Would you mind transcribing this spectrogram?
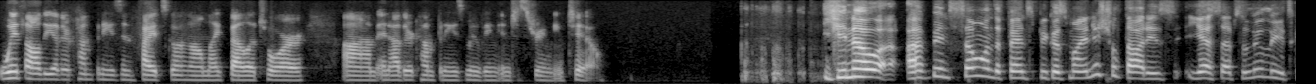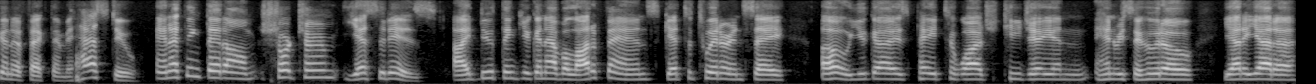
with all the other companies and fights going on like Bellator um, and other companies moving into streaming too. You know, I've been so on the fence because my initial thought is yes, absolutely, it's going to affect them. It has to, and I think that um, short term, yes, it is. I do think you're going to have a lot of fans get to Twitter and say, "Oh, you guys paid to watch TJ and Henry Cejudo, yada yada.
